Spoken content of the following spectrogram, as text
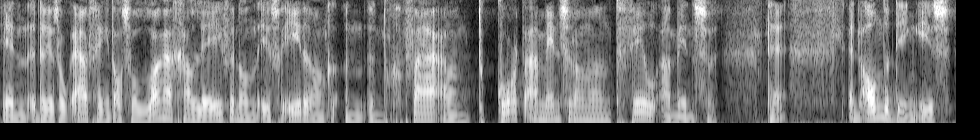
En er is ook uitgerekend als we langer gaan leven, dan is er eerder een, een, gevaar aan een tekort aan mensen dan een teveel aan mensen. Hè? Een ander ding is,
